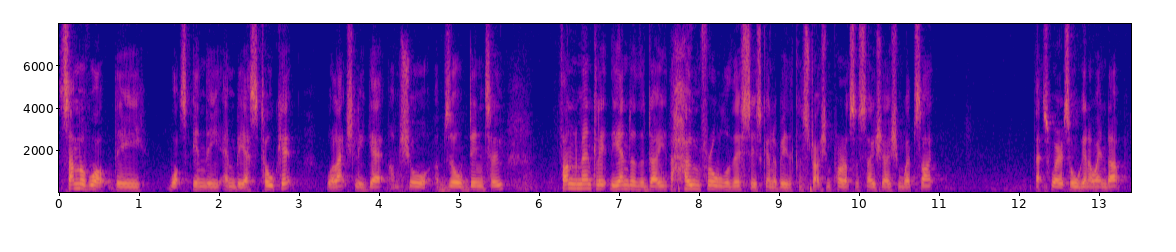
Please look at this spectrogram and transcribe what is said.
some of what the, what's in the NBS toolkit will actually get, I'm sure, absorbed into Fundamentally, at the end of the day, the home for all of this is going to be the Construction Products Association website. That's where it's all going to end up.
